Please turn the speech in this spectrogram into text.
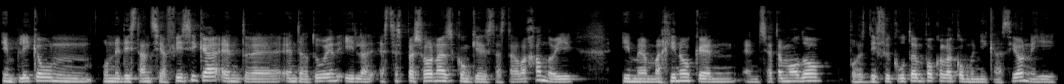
implica un, una distancia física entre, entre tú y estas personas con quienes estás trabajando. Y, y me imagino que en, cierto modo pues dificulta un poco la comunicación y,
